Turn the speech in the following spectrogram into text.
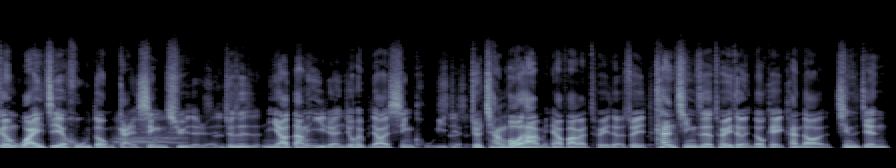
跟外界互动感兴趣的人，就是你要当艺人就会比较辛苦一点，就强迫他每天要发个推特，所以看晴子的推特，你都可以看到晴子今天。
